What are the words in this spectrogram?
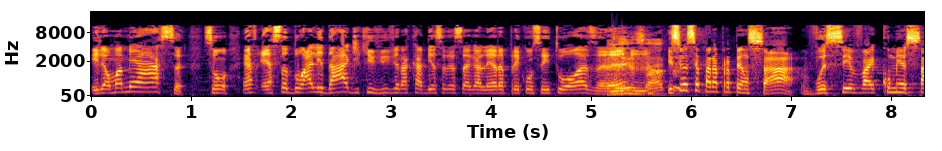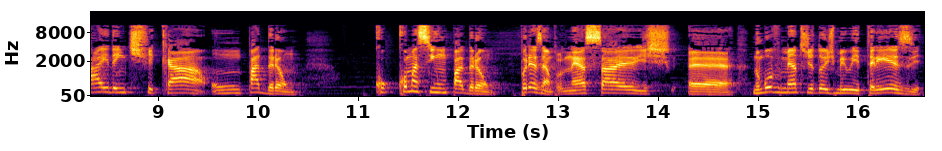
ele é uma ameaça. São é- essa dualidade que vive na cabeça dessa galera preconceituosa, né? É, exato. E se você parar pra pensar, você vai começar a identificar um padrão. Co- como assim um padrão? Por exemplo, nessas. é, no movimento de 2013,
